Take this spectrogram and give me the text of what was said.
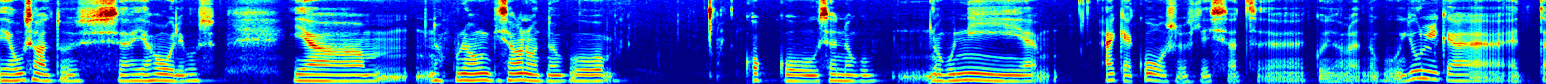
ja usaldus ja hoolivus. ja noh, kuna ongi saanud nagu kokku, see on nagu, nagu nii äge kooslus lihtsalt, kui sa oled nagu julge, et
